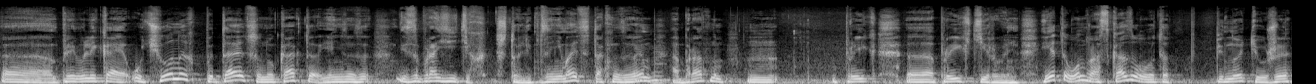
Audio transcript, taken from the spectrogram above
э, привлекая ученых, пытаются, ну, как-то, я не знаю, изобразить их, что ли. Занимаются так называемым обратным э, проектированием. И это он рассказывал, вот этот Пинотти уже,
